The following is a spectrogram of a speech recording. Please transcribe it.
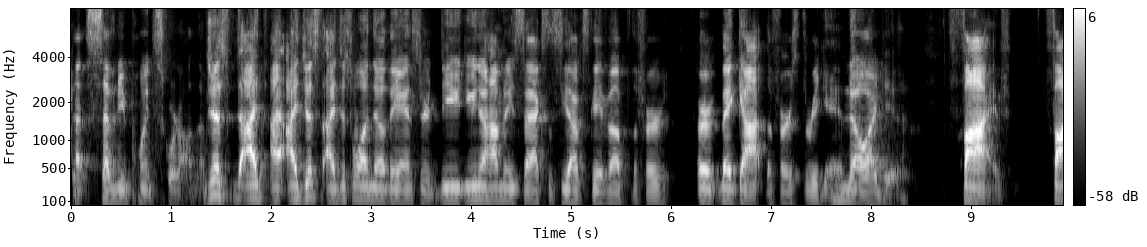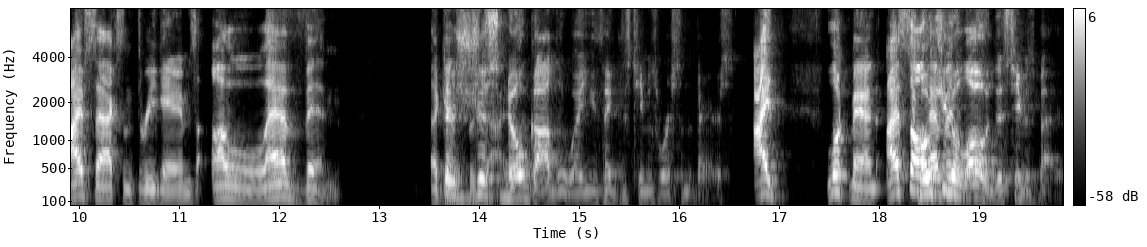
got 70 points scored on them. Just I I, I just I just want to know the answer. Do you, do you know how many sacks the Seahawks gave up the first or they got the first three games? No idea. Five. Five sacks in three games. Eleven there's the just no godly way you think this team is worse than the Bears. I look, man. I saw coaching Evan, alone. This team is better.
